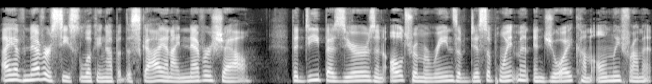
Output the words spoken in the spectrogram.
I have never ceased looking up at the sky, and I never shall. The deep azures and ultramarines of disappointment and joy come only from it.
